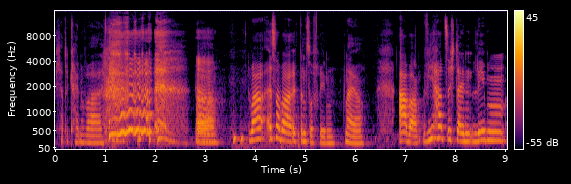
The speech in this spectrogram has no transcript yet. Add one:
ich hatte keine Wahl. ja. War, ist aber, ich bin zufrieden. Naja. Aber wie hat sich dein Leben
